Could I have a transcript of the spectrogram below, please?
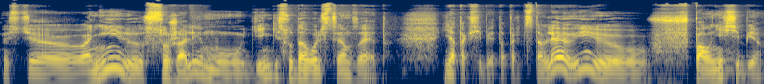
То есть э, они сужали ему деньги с удовольствием за это. Я так себе это представляю и э, вполне себе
